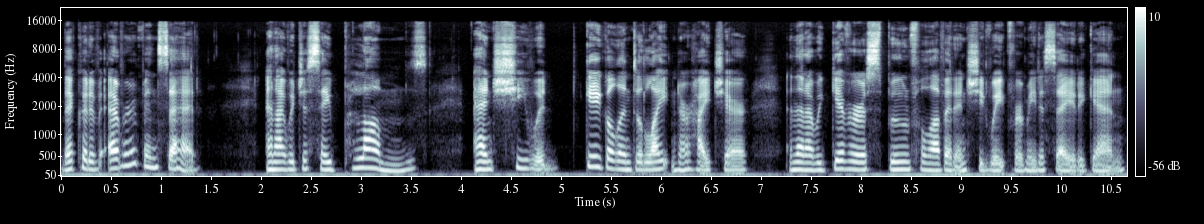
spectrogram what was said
that could have ever been said and I would just say plums, and she would giggle and delight in her high chair, and then I would give her a spoonful of it, and she'd wait for me to say it again.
